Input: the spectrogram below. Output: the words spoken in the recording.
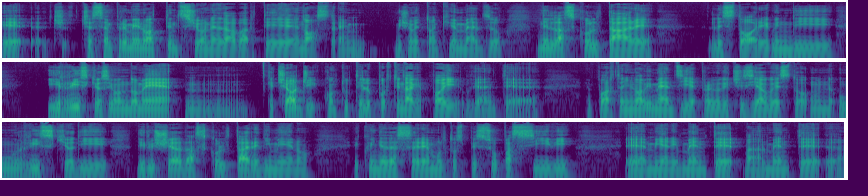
e eh, c- c'è sempre meno attenzione da parte nostra, mi ci metto anche io in mezzo, nell'ascoltare le storie, quindi il rischio secondo me mh, che c'è oggi con tutte le opportunità che poi ovviamente portano i nuovi mezzi è proprio che ci sia questo, un, un rischio di, di, riuscire ad ascoltare di meno e quindi ad essere molto spesso passivi. Eh, mi viene in mente banalmente eh,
